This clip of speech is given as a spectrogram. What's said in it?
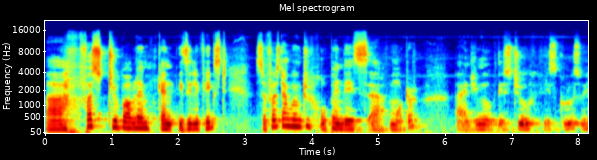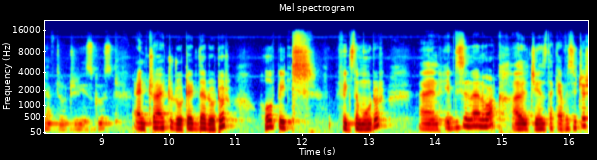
Uh, first two problem can easily fixed so first i'm going to open this uh, motor and remove these two screws. We have two three screws and try to rotate the rotor. Hope it fix the motor. And if this doesn't work i will change the capacitor.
